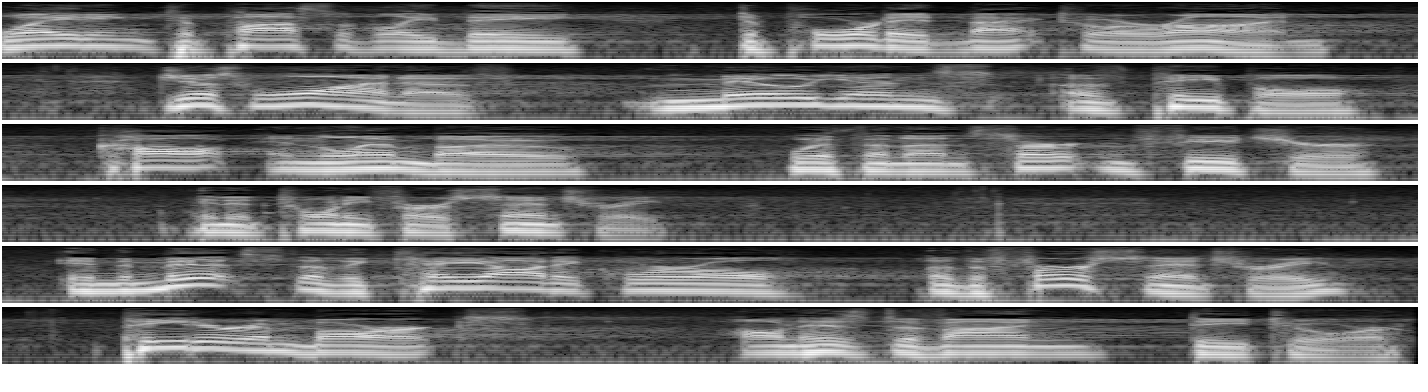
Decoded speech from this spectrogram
waiting to possibly be deported back to Iran. Just one of millions of people caught in limbo with an uncertain future in the 21st century. In the midst of the chaotic world of the first century, Peter embarks on his divine detour.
